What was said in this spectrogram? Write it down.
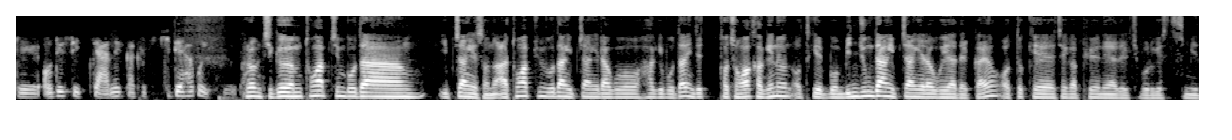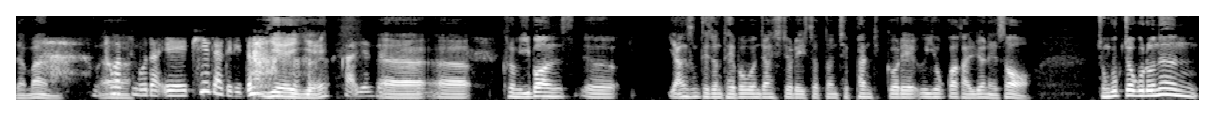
를 얻을 수 있지 않을까 그렇게 기대하고 있습니다. 그럼 지금 통합진보당 입장에서는 아 통합진보당 입장이라고 하기보다 이제 더 정확하게는 어떻게 뭐 민중당 입장이라고 해야 될까요? 어떻게 제가 표현해야 될지 모르겠습니다만 아, 뭐 통합진보당의 피해자들이죠. 예예. 예. 관련자. 어, 어, 그럼 이번 어, 양승태 전 대법원장 시절에 있었던 재판 뒷거래 의혹과 관련해서 종국적으로는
